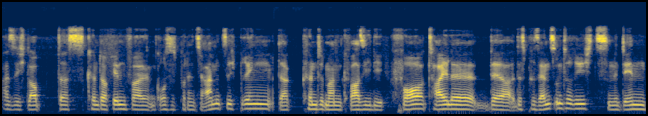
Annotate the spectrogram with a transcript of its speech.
Also ich glaube, das könnte auf jeden Fall ein großes Potenzial mit sich bringen. Da könnte man quasi die Vorteile der, des Präsenzunterrichts mit denen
